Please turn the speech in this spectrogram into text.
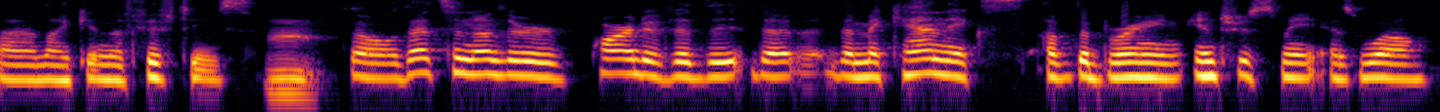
uh, like in the 50s. Mm. So that's another part of it. The, the, the mechanics of the brain interest me as well.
